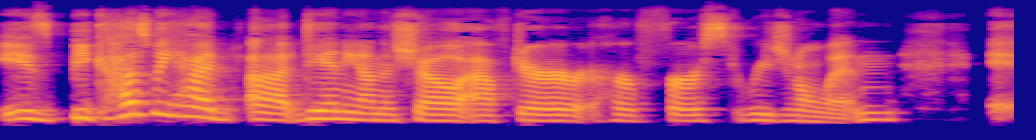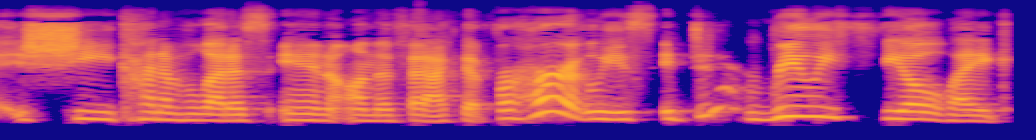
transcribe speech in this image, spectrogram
is because we had uh, Danny on the show after her first regional win. eh, She kind of let us in on the fact that for her, at least, it didn't really feel like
